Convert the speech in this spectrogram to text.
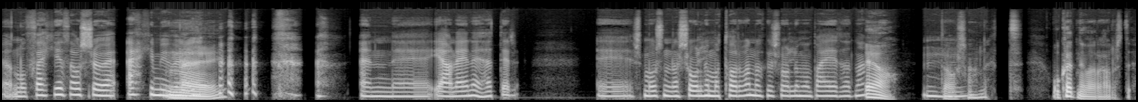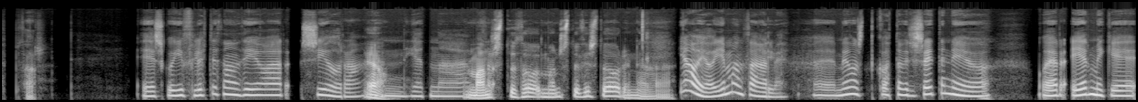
Já, nú þekki ég þá sögu ekki mjög vel. Nei, En uh, já, nei, nei, þetta er uh, smó svona sólum og torfa, nokkur sólum og bæir þarna. já, Mhm. dásamlegt. Og hvernig var að alast upp þar? Eh, sko, ég flutti þannig þegar ég var sjóra. Hérna... Manstu þá, manstu fyrstu árin eða? Já, já, ég man það alveg. Uh, mér fannst gott að vera í sveitinni og, og er, er mikið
